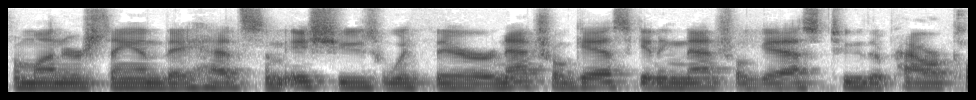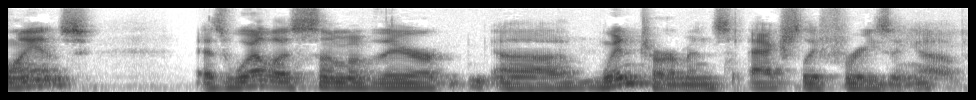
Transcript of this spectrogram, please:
from I understand, they had some issues with their natural gas, getting natural gas to their power plants as well as some of their uh, wind turbines actually freezing up.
